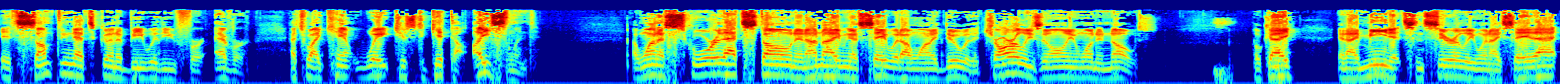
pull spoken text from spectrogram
It's something that's going to be with you forever. That's why I can't wait just to get to Iceland. I want to score that stone, and I'm not even going to say what I want to do with it. Charlie's the only one who knows. Okay? and I mean it sincerely when I say that.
